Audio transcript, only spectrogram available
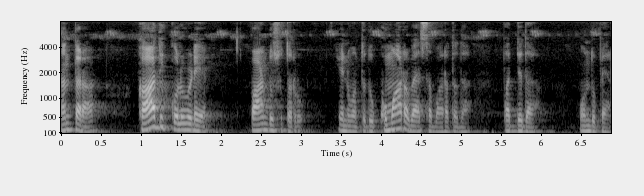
ನಂತರ ಕಾದಿ ಕೊಲುವಡೆ ಪಾಂಡುಸುತರು ಎನ್ನುವಂಥದ್ದು ಕುಮಾರವ್ಯಾಸ ಭಾರತದ ಪದ್ಯದ ಒಂದು ಪ್ಯಾರ.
